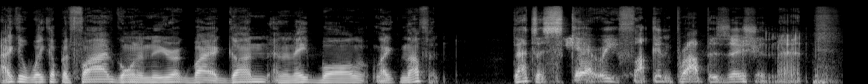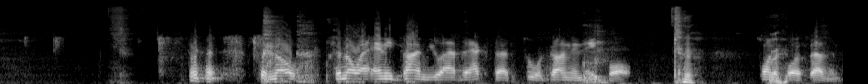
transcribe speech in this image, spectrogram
I could wake up at five, go into New York, buy a gun and an eight ball like nothing. That's a scary fucking proposition, man. to know to know at any time you have access to a gun and eight ball, twenty four seven.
